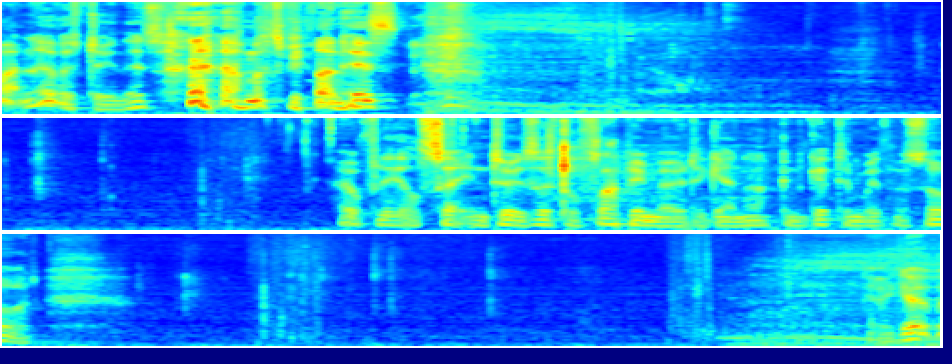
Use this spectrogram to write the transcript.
quite nervous doing this, I must be honest. Hopefully he'll set into his little flappy mode again I can get him with my sword. There we go.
